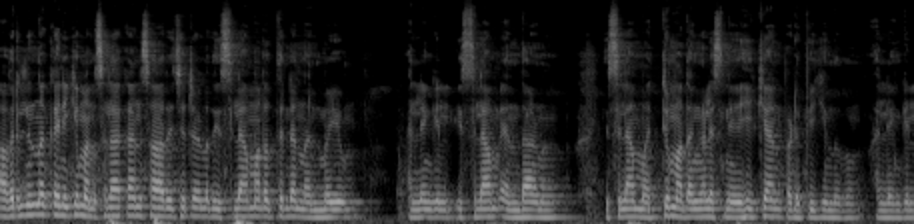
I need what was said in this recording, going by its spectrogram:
അവരിൽ നിന്നൊക്കെ എനിക്ക് മനസ്സിലാക്കാൻ സാധിച്ചിട്ടുള്ളത് ഇസ്ലാം മതത്തിന്റെ നന്മയും അല്ലെങ്കിൽ ഇസ്ലാം എന്താണ്? ഇസ്ലാം മറ്റു മതങ്ങളെ സ്നേഹിക്കാൻ പഠിപ്പിക്കുന്നതും അല്ലെങ്കിൽ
